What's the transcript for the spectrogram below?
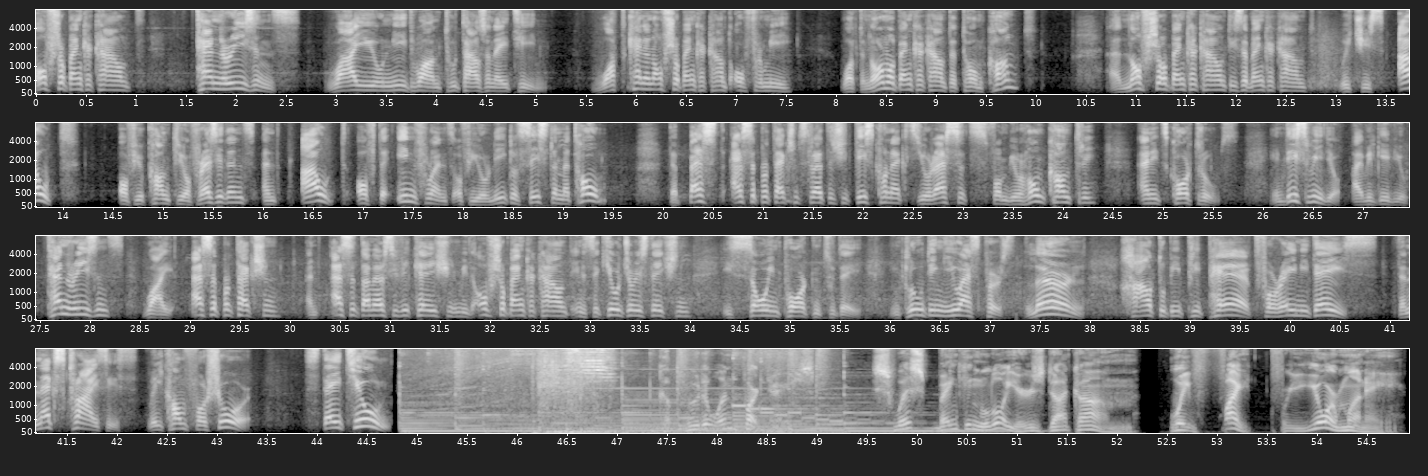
Offshore bank account, 10 reasons why you need one 2018. What can an offshore bank account offer me? What a normal bank account at home can't? An offshore bank account is a bank account which is out of your country of residence and out of the influence of your legal system at home. The best asset protection strategy disconnects your assets from your home country and its courtrooms. In this video, I will give you 10 reasons why asset protection and asset diversification with offshore bank account in a secure jurisdiction is so important today, including US person. Learn how to be prepared for rainy days. The next crisis will come for sure. Stay tuned. Caputo and Partners, SwissBankingLawyers.com. We fight for your money.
